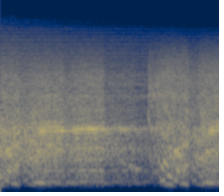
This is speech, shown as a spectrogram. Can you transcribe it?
Come on.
